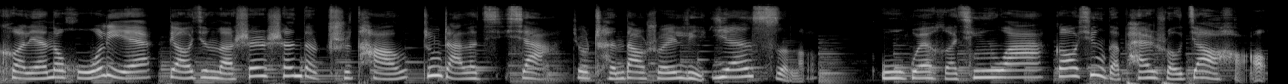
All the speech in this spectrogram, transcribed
可怜的狐狸掉进了深深的池塘，挣扎了几下，就沉到水里淹死了。乌龟和青蛙高兴地拍手叫好。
